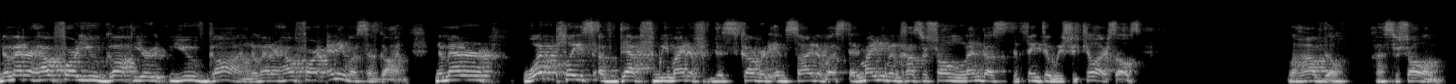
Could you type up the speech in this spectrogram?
No matter how far you got, you've gone, no matter how far any of us have gone, no matter what place of depth we might have discovered inside of us that might even Chas Shalom lend us to think that we should kill ourselves. Lahavdil, Chas Shalom.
